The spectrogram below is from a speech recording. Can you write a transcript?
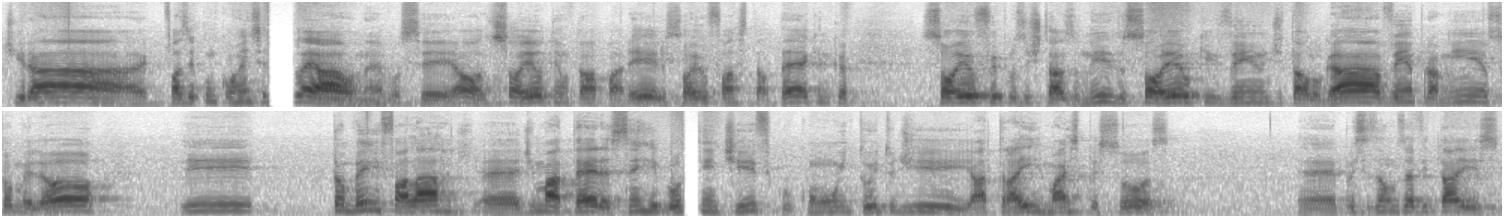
tirar, fazer concorrência leal, né? Você, ó, só eu tenho tal aparelho, só eu faço tal técnica, só eu fui para os Estados Unidos, só eu que venho de tal lugar, venha para mim, eu sou melhor. E também falar é, de matérias sem rigor científico, com o intuito de atrair mais pessoas, é, precisamos evitar isso.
